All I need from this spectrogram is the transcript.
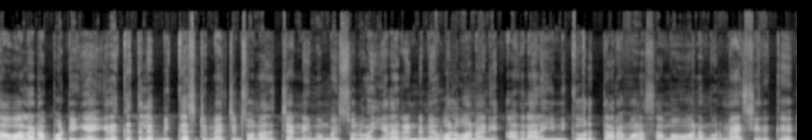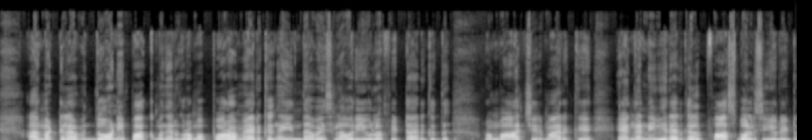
சவாலான போட்டிங்க. இறக்கத்தில் பிக்கஸ்ட் மேட்ச்னு சொன்னால் அது சென்னை மும்பை சொல்லுவேன். ஏன்னா ரெண்டுமே வலுவான அணி. அதனால் இன்னைக்கு ஒரு தரமான சமமான ஒரு மேட்ச் இருக்குது அது மட்டும் இல்லாமல் தோனி பார்க்கும்போது எனக்கு ரொம்ப ரொம்ப பொறாமையாக இருக்குங்க. இந்த வயசில் அவர் இவ்வளோ ஃபிட்டாக இருக்குது. ரொம்ப ஆச்சரியமாக இருக்குது எங்கள் அண்ணி வீரர்கள் ஃபாஸ்ட் பால்ஸ் யூனிட்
